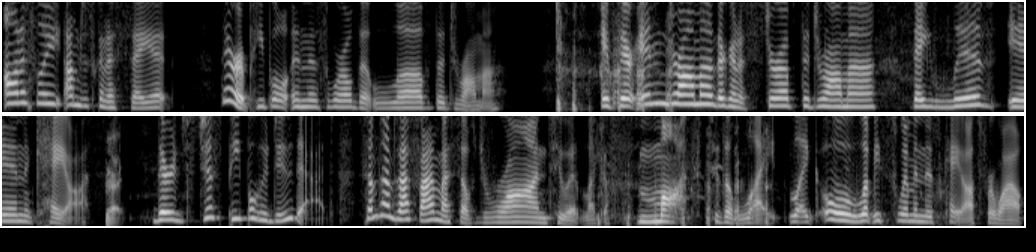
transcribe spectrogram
honestly, I'm just going to say it. There are people in this world that love the drama. If they're in drama, they're going to stir up the drama. They live in chaos. Right. There's just people who do that. Sometimes I find myself drawn to it like a moth to the light. Like, oh, let me swim in this chaos for a while.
